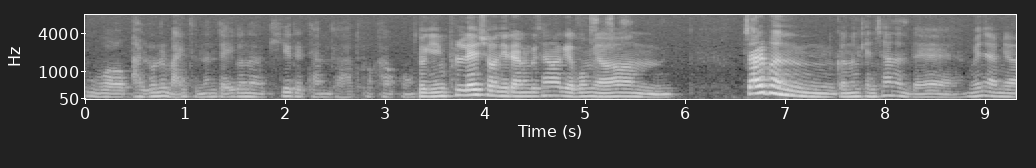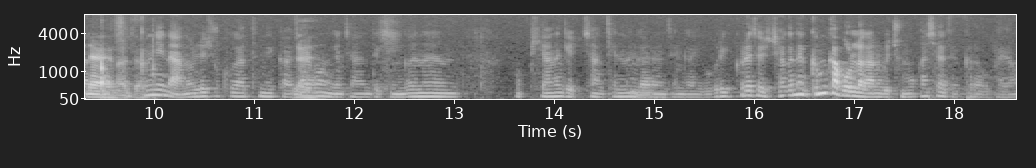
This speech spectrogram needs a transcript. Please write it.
뭐 반론을 많이 듣는데 이거는 기회 될 때 한번 더 하도록 하고 여기 인플레이션이라는 거 생각해 보면 짧은 거는 괜찮은데 왜냐하면 네. 금리는 안 올려줄 것 같으니까 네. 짧은 건 괜찮은데 긴 거는 뭐 피하는 게 좋지 않겠는가라는 음. 생각이고 그리- 그래서 최근에 금값 올라가는 걸 주목하셔야 될 거라고 봐요.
